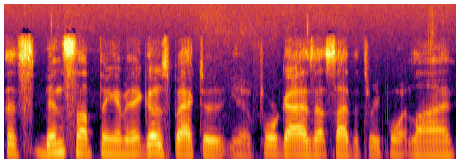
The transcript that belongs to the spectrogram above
that's been something. I mean, it goes back to you know four guys outside the three point line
